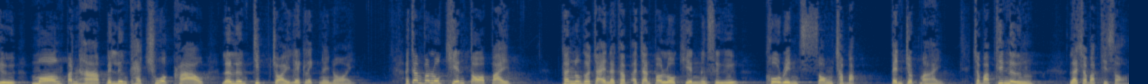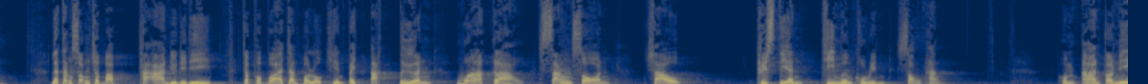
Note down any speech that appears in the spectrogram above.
คือมองปัญหาเป็นเรื่องแค่ชั่วคราว และเรื่องจิ๊บจ่อยเล็ก ๆ น้อยๆอาจารย์เปาโลเขียนต่อไป ท่านต้องเข้าใจนะครับ อาจารย์เปาโลเขียนหนังสือโครินธ์สองฉบับเป็นจดหมาย ฉบับที่หนึ่งและฉบับที่สองและทั้งสองฉบับถ้าอ่านดูดีๆ จะพบว่าอาจารย์เปาโลเขียนไปตักเตือนว่ากล่าว สั่งสอน ชาวคริสเตียนที่เมืองโครินธ์สองครั้ง ผมอ่านตอนนี้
